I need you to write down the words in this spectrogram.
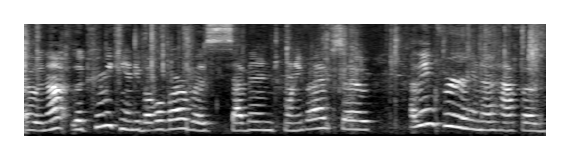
oh, not, the creamy candy bubble bar was seven twenty-five. so I think for, you know, half of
